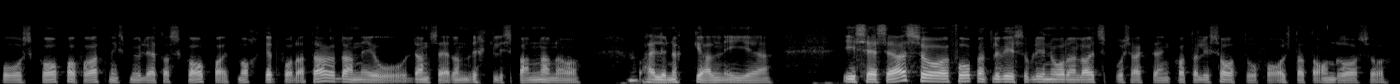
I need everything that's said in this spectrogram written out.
på å skape forretningsmuligheter, skape et marked for dette, den er jo den som er den virkelig spennende og, og hele nøkkelen i, i, CCS. Og forhåpentligvis så blir Northern Lights-prosjektet en katalysator for alt dette andre som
